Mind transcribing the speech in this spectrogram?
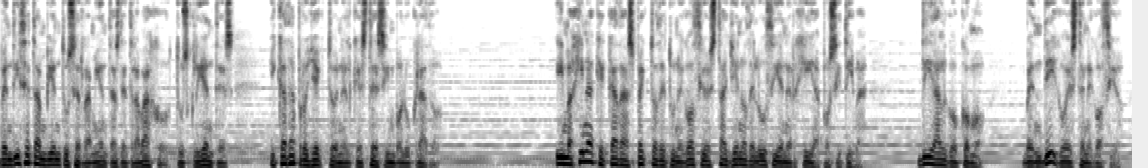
bendice también tus herramientas de trabajo, tus clientes y cada proyecto en el que estés involucrado. Imagina que cada aspecto de tu negocio está lleno de luz y energía positiva. Di algo como, bendigo este negocio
